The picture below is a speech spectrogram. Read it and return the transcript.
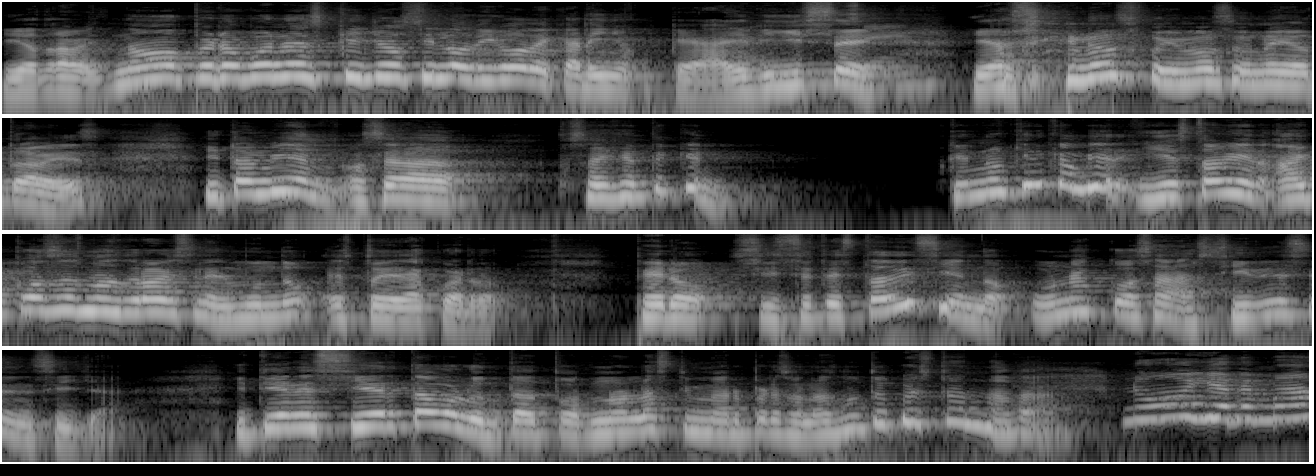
Y otra vez, no, pero bueno, es que yo sí lo digo de cariño, que ahí dice. dice. Y así nos fuimos una y otra vez. Y también, o sea, pues hay gente que, que no quiere cambiar. Y está bien, hay cosas más graves en el mundo, estoy de acuerdo. Pero si se te está diciendo una cosa así de sencilla y tienes cierta voluntad por no lastimar personas, no te cuesta nada. No, y además,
